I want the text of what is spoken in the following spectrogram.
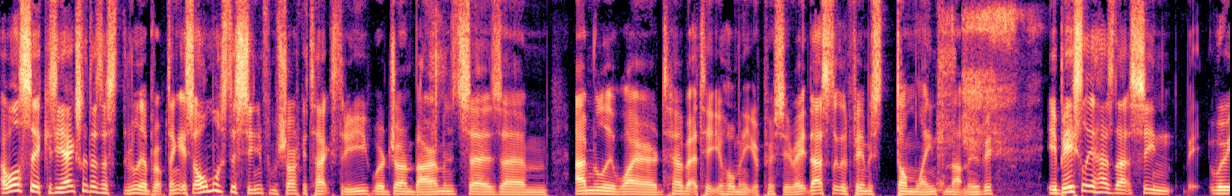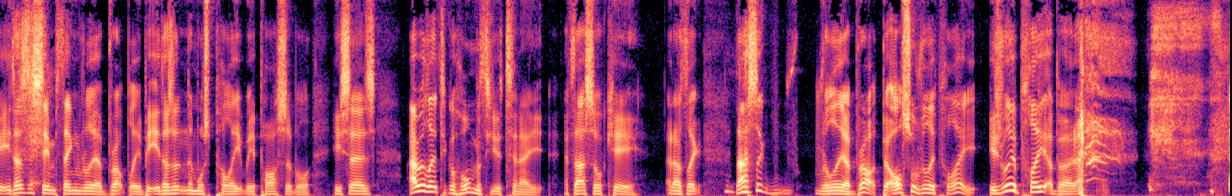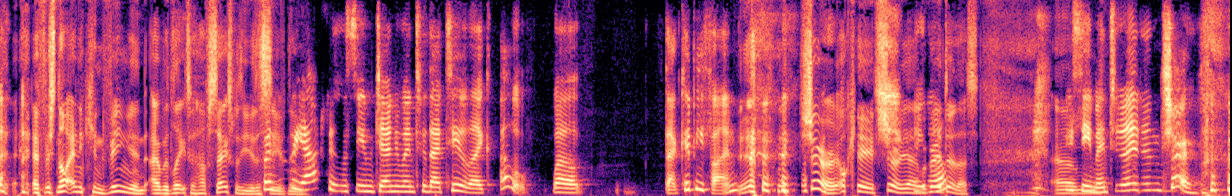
I will say because he actually does this really abrupt thing. It's almost the scene from Shark Attack Three where John Barrowman says, um, "I'm really wired. How about I take you home and eat your pussy?" Right? That's like the famous dumb line from that movie. He basically has that scene where he does the same thing really abruptly, but he does it in the most polite way possible. He says, "I would like to go home with you tonight, if that's okay." And I was like, Mm-hmm. "That's like really abrupt, but also really polite." He's really polite about it. if it's not inconvenient, I would like to have sex with you this But evening. reaction seemed genuine to that too. Like, oh, well, that could be fun. Yeah, sure, okay, sure, yeah, You we're going to do this. You seem Um, into it, and sure.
